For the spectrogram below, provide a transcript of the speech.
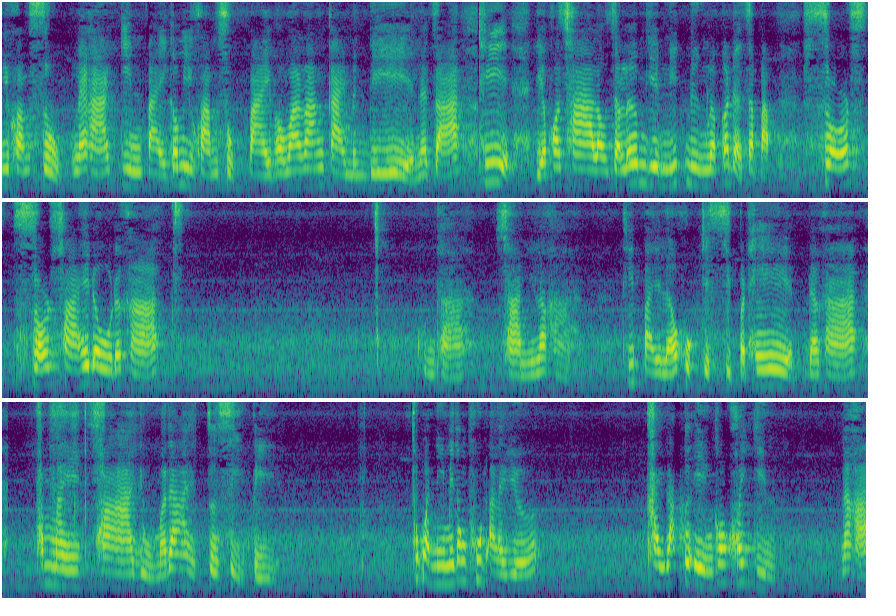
มีความสุขนะคะ กินไปก็มีความสุขไป เพราะว่าร่างกายมันดีนะจ๊ะ ที่เดี๋ยวพอชาเราจะเริ่มเย็นนิดนึง แล้วก็เดี๋ยวจะแบบซอสซอสชาให้ดูนะคะ คุณคะชานี้ละค่ะ ที่ไปแล้วหกเจ็ดสิบประเทศนะคะทำไมชาอยู่มาได้จนสี่ปี ทุกวันนี้ไม่ต้องพูดอะไรเยอะ ใครรักตัวเองก็ค่อยกินนะคะ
